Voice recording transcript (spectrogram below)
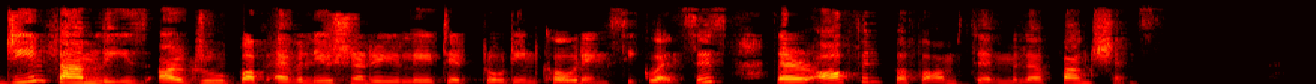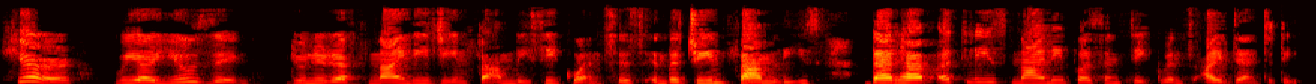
Gene families are a group of evolutionary related protein coding sequences that are often perform similar functions. Here, we are using UniRef 90 gene family sequences in the gene families that have at least 90% sequence identity.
